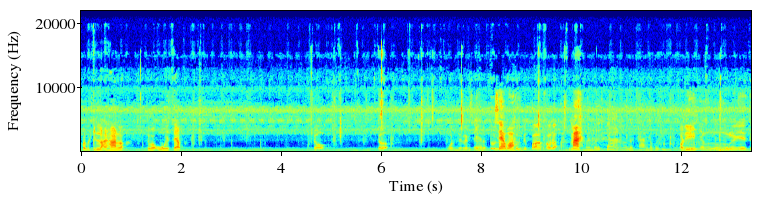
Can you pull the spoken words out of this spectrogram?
ข่อยไปกินหลายห้านแล้วถือว่าอู้เฮ็ดแซ่บโดโดวันจะเล่นกินแล้วตัวแซ่บบ่บึงที่ปากเขาละมามันไม่ได้จ้างเอาแล้วจ้างก็พอดีพอดียังเลยเต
